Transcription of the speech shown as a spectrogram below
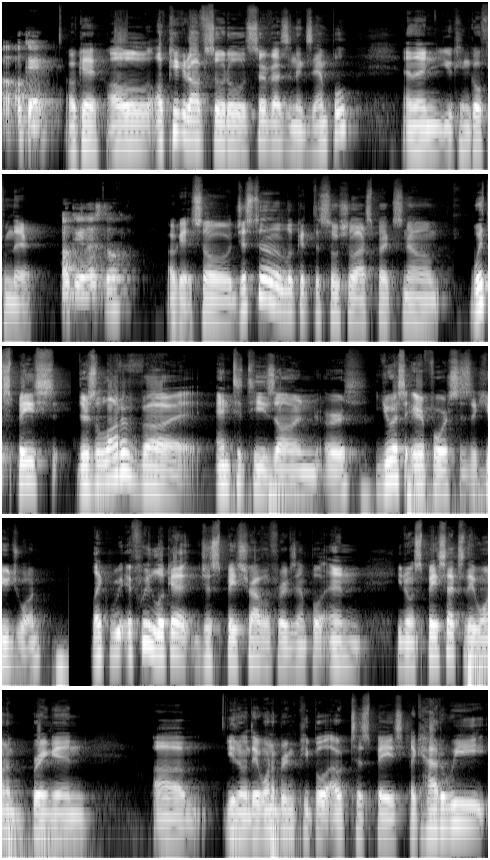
Uh, okay. Okay, I'll I'll kick it off so it'll serve as an example, and then you can go from there. Okay, let's go. Okay, so just to look at the social aspects now, with space, there's a lot of uh, entities on Earth. U.S. Air Force is a huge one. Like if we look at just space travel, for example, and you know SpaceX, they want to bring in, um, you know, they want to bring people out to space. Like, how do we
